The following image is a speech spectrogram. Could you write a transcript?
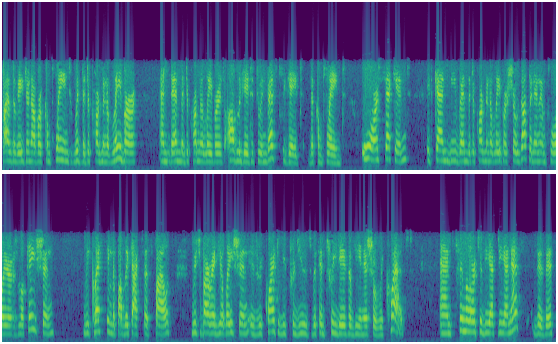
files a wage and hour complaint with the Department of Labor and then the Department of Labor is obligated to investigate the complaint. Or second, it can be when the Department of Labor shows up at an employer's location requesting the public access files, which by regulation is required to be produced within three days of the initial request. And similar to the FDNS visits,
